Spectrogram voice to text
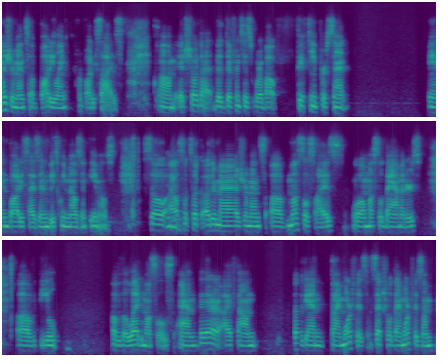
measurements of body length or body size, um, it showed that the differences were about 15% in body size in between males and females. So mm-hmm. I also took other measurements of muscle size, well, muscle diameters of the of the leg muscles, and there I found again dimorphism, sexual dimorphism,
